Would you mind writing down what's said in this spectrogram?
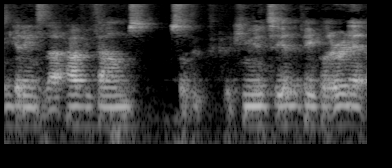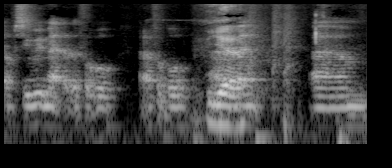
in getting into that, how have you found sort of the, community and the people that are in it? Obviously, we met at the football at uh, football uh, Yeah. event. Um,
